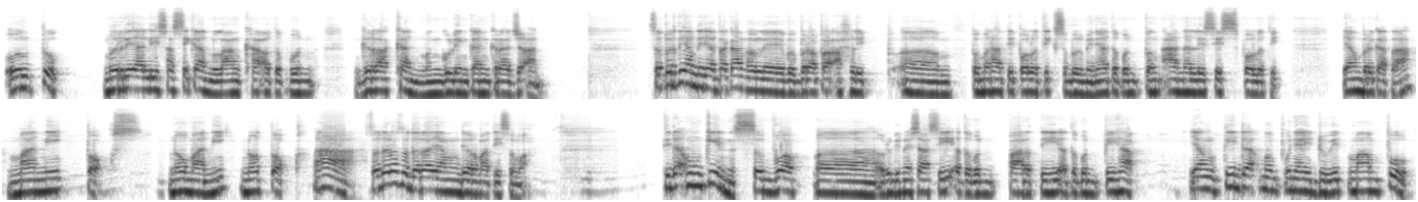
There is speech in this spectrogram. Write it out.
untuk merealisasikan langkah ataupun gerakan menggulingkan kerajaan? Seperti yang dinyatakan oleh beberapa ahli um, pemerhati politik sebelum ini ataupun penganalisis politik yang berkata money talks, no money no talk. Ah, saudara-saudara yang dihormati semua tidak mungkin sebuah uh, organisasi ataupun parti ataupun pihak yang tidak mempunyai duit mampu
